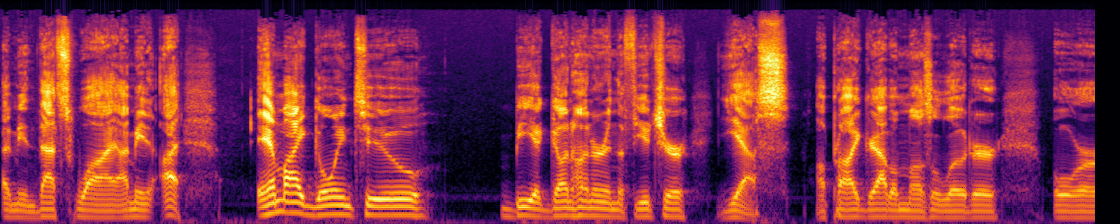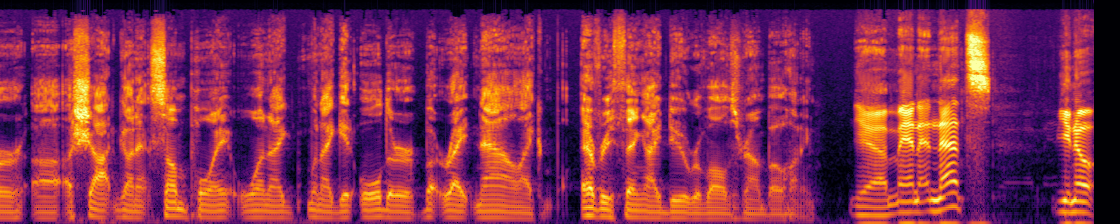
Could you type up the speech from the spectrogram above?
I mean, that's why I mean, I am I going to be a gun hunter in the future? Yes. I'll probably grab a muzzle loader or uh, a shotgun at some point when I when I get older. But right now, like everything I do revolves around bow hunting. Yeah, man, and that's you know,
